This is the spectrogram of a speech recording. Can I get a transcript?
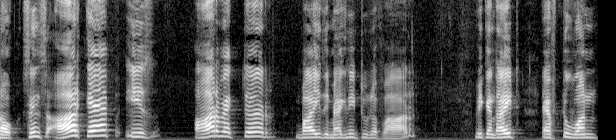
Now, since r cap is r vector by the magnitude of r, we can write f 2 1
